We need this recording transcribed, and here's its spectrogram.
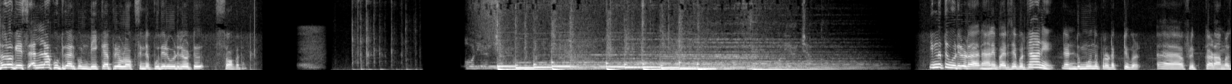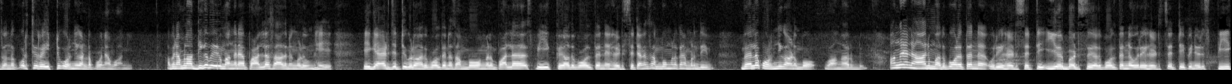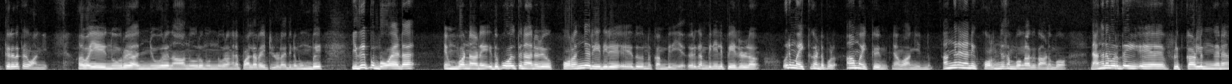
Hello guys എല്ലാ കൂട്ടുകാർക്കും D Caprio വ്ളോഗ്സിന്റെ പുതിയൊരു വീഡിയോയിലോട്ട് സ്വാഗതം. ഇന്നത്തെ വീഡിയോയിലൂടെ ഞാൻ പരിചയപ്പെടുത്തി ഞാൻ രണ്ട് മൂന്ന് പ്രൊഡക്റ്റുകൾ ഫ്ലിപ്കാർട്ട് ആമസോൺ എന്നൊക്കെ കുറച്ച് റേറ്റ് കുറഞ്ഞ് കണ്ടപ്പോൾ ഞാൻ വാങ്ങി അപ്പോൾ നമ്മൾ അധിക പേരും അങ്ങനെ പല സാധനങ്ങളും ഈ ഈ ഗാഡ്ജറ്റുകളും അതുപോലെ തന്നെ സംഭവങ്ങളും പല സ്പീക്ക് അതുപോലെ തന്നെ ഹെഡ്സെറ്റ് അങ്ങനെ സംഭവങ്ങളൊക്കെ നമ്മൾ എന്ത് ചെയ്യും വില കുറഞ്ഞ് കാണുമ്പോൾ വാങ്ങാറുണ്ട്. അങ്ങനെ ഞാനും അതുപോലെ തന്നെ ഒരു ഹെഡ്സെറ്റ് ഇയർബഡ്സ് അതുപോലെ തന്നെ ഒരു ഹെഡ്സെറ്റ് പിന്നെ ഒരു സ്പീക്കർ ഇതൊക്കെ വാങ്ങി. അഥവാ എഴുന്നൂറ് അഞ്ഞൂറ് നാനൂറ് മുന്നൂറ് അങ്ങനെ പല റേറ്റിലുള്ള. ഇതിന് മുമ്പ് ഇതിപ്പോൾ ബോയുടെ എം വൺ ആണ്. ഇതുപോലത്തെ ഞാനൊരു കുറഞ്ഞ രീതിയിൽ ഏതൊന്ന് കമ്പനി ഏതൊരു കമ്പനിയിലെ പേരിലുള്ള ഒരു മൈക്ക് കണ്ടപ്പോൾ ആ മൈക്കും ഞാൻ വാങ്ങിയിരുന്നു. അങ്ങനെ ഞാൻ കുറഞ്ഞ സംഭവങ്ങളൊക്കെ കാണുമ്പോൾ ഞാൻ അങ്ങനെ വെറുതെ ഫ്ലിപ്കാർട്ടിൽ ഇങ്ങനെ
